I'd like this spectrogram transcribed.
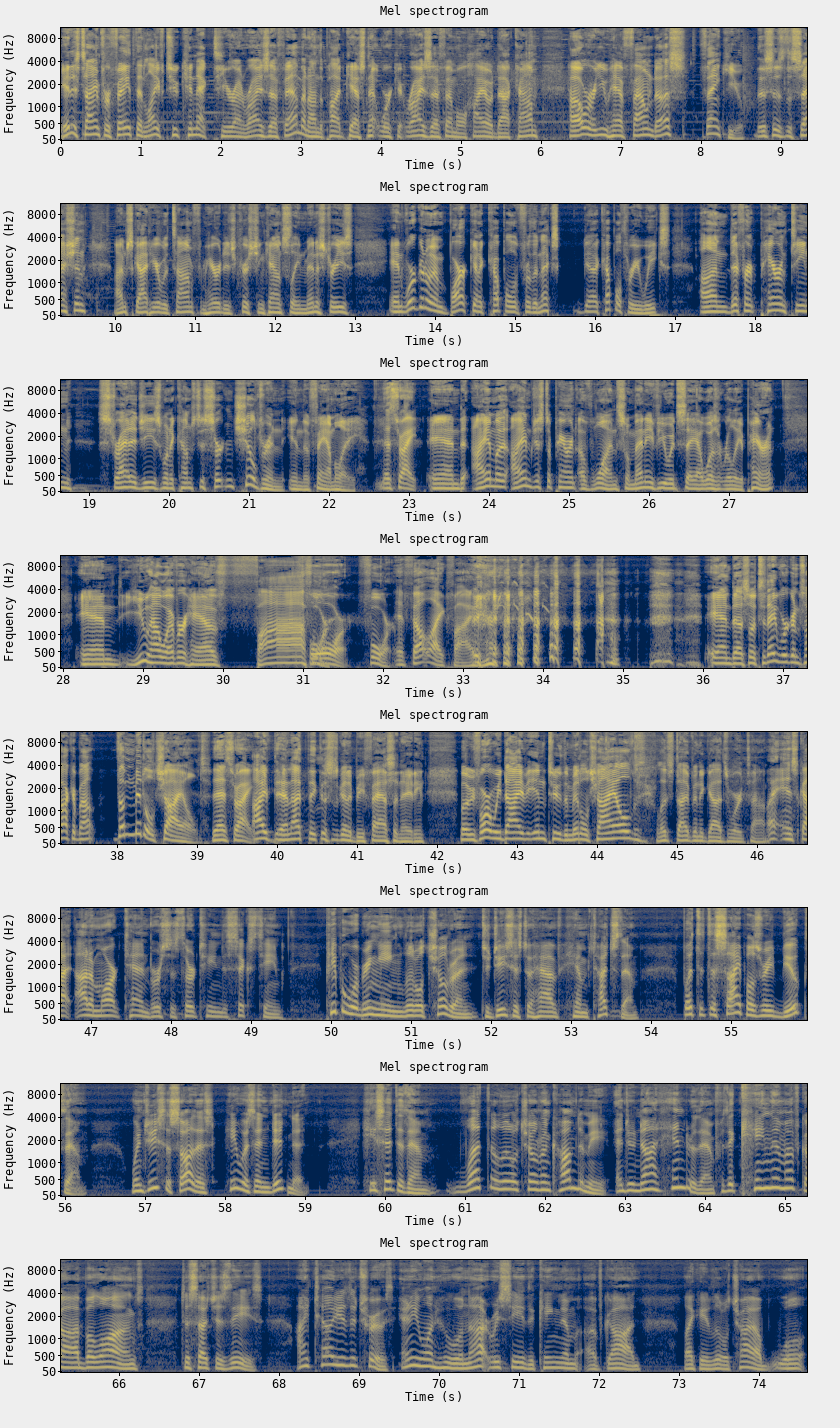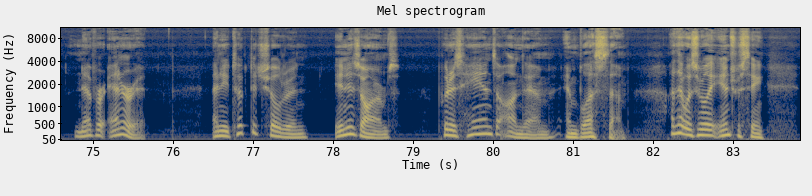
It is time for Faith and Life to connect here on Rise FM and on the podcast network at risefmohio.com. However, you have found us, thank you. This is the session. I'm Scott here with Tom from Heritage Christian Counseling Ministries, and we're going to embark in a couple for the next uh, couple three weeks on different parenting strategies when it comes to certain children in the family. That's right. And I am a I am just a parent of one, so many of you would say I wasn't really a parent. And you, however, have five, Four. four. It felt like five. And uh, so today we're going to talk about the middle child. That's right. I and I think this is going to be fascinating. But before we dive into the middle child, let's dive into God's word, Tom. and Scott, out of Mark 10, verses 13 to 16, people were bringing little children to Jesus to have him touch them, but the disciples rebuked them. When Jesus saw this, he was indignant. He said to them, Let the little children come to me, and do not hinder them, for the kingdom of God belongs to such as these. I tell you the truth, anyone who will not receive the kingdom of God like a little child will never enter it. And he took the children in his arms, put his hands on them, and blessed them. I thought it was really interesting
